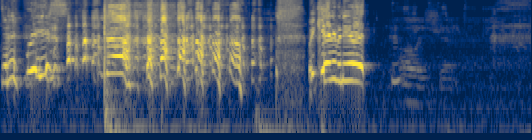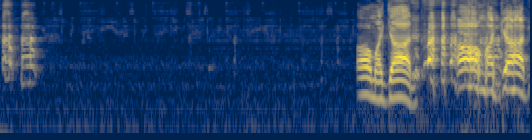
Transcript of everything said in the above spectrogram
Did it freeze? no! we can't even hear it. Holy shit. Oh my god. Oh my god.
